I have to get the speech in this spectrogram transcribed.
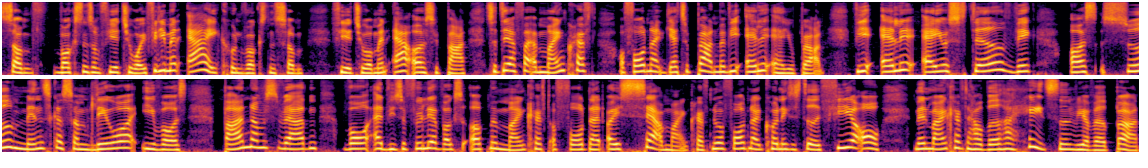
som voksen som 24-årig. Fordi man er ikke kun voksen som 24 man er også et barn. Så derfor er Minecraft og Fortnite ja til børn, men vi alle er jo børn. Vi alle er jo stadigvæk os søde mennesker, som lever i vores barndomsverden, hvor at vi selvfølgelig er vokset op med Minecraft og Fortnite, og især Minecraft. Nu har Fortnite kun eksisteret i fire år, men Minecraft har jo været her helt siden vi har været børn.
